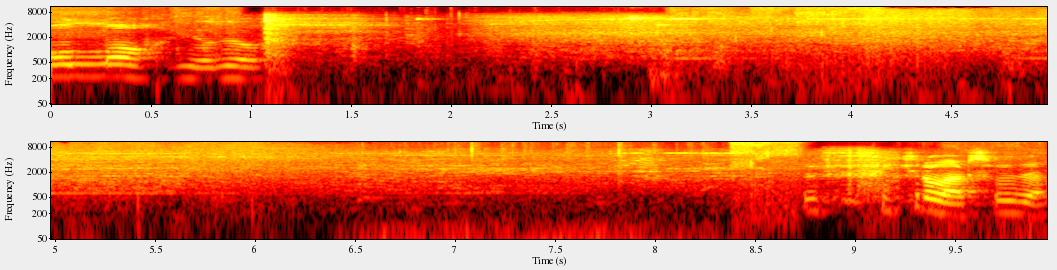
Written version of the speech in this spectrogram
Allah yanıyor. Bir fikir var şimdi.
